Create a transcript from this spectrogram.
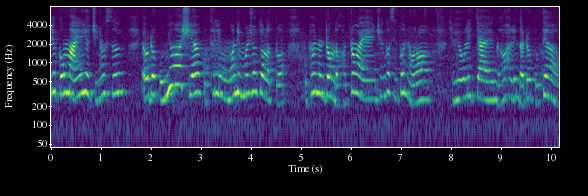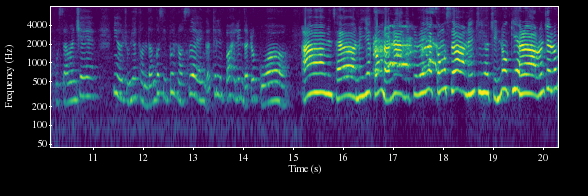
nhưng cũng mà như chỉ nó xứ ở đâu cũng nhớ xe cũng thấy liền món niệm mới cho là tôi cũng phải nên trong được họ trong ấy chẳng có gì tốt nào lo chủ yếu lý trai người họ lên đó đâu cũng tiền cũng sao anh che nhưng chủ yếu thằng đấng có gì tốt nào xưa người thấy lý bảo hay lên đó đâu của à mình sẽ nên nhớ công đó na chú hay nhớ công sao nên chỉ cho chỉ nô kia là luôn chơi lúc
